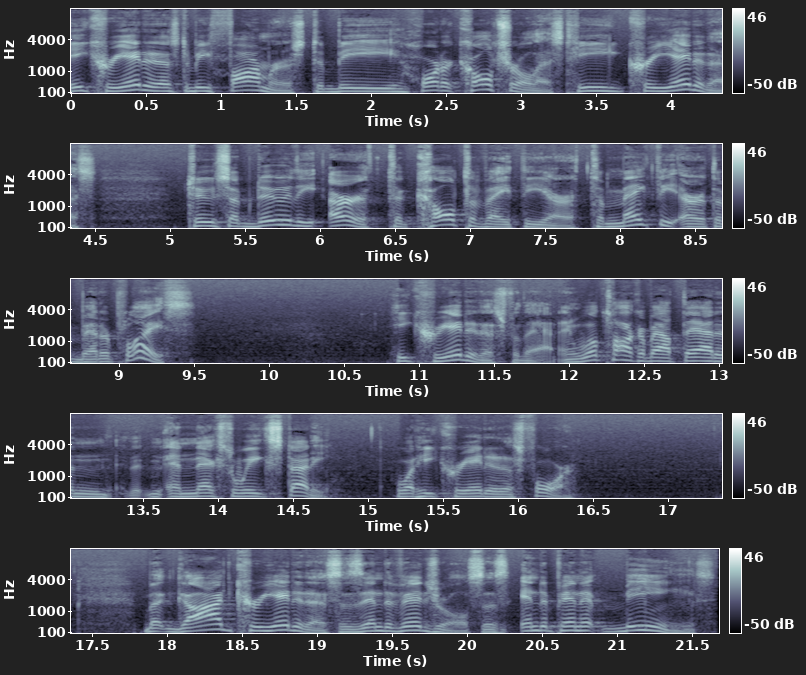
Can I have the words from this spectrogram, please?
He created us to be farmers, to be horticulturalists. He created us to subdue the earth, to cultivate the earth, to make the earth a better place. He created us for that. And we'll talk about that in, in next week's study, what He created us for. But God created us as individuals, as independent beings,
